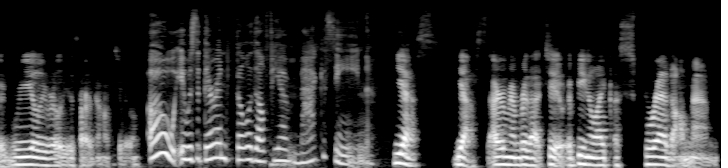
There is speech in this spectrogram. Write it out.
It really, really is hard not to. Oh, it was they're in Philadelphia Magazine. Yes. Yes, I remember that too. It being like a spread on them.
